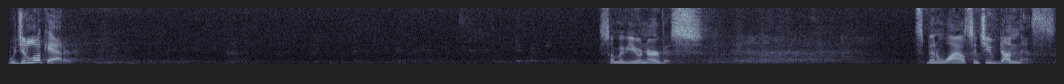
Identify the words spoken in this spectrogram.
Would you look at her? Some of you are nervous. It's been a while since you've done this.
